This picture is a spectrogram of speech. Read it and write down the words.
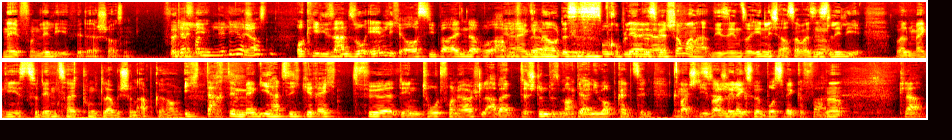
nee, von Lilly wird er erschossen. Wird er von Lilly erschossen? Okay, die sahen so ähnlich aus, die beiden. Da habe Ja, ich ja mir genau, das ist das. Problem, Ja, das ja. wir schon mal hatten. Die sehen so ähnlich aus, aber es ist Ja. Lilly. Weil Maggie ist zu dem Zeitpunkt, glaube ich, schon abgehauen. Ich dachte, Maggie hat sich gerecht für den Tod von Herschel, aber das stimmt, das macht ja eigentlich überhaupt keinen Sinn. Quatsch, die ist ja schon Lilly. längst mit dem Bus weggefahren. Ja. Klar.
